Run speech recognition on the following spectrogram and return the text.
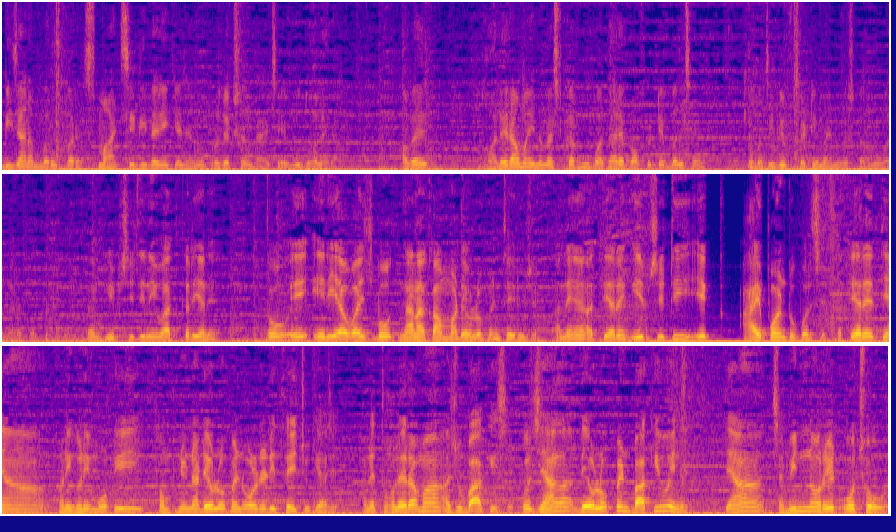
બીજા નંબર ઉપર સ્માર્ટ સિટી તરીકે જેનું પ્રોજેક્શન થાય છે એવું ધોલેરા. હવે ધોલેરામાં ઇન્વેસ્ટ કરવું વધારે પ્રોફિટેબલ છે. કે પછી ગિફ્ટ સિટીમાં ઇન્વેસ્ટ કરવું વધારે પ્રોફિટેબલ ગિફ્ટ સિટીની વાત કરીએ ને, તો એ એરિયા વાઇઝ બહુ નાના કામમાં ડેવલપમેન્ટ થઈ રહ્યું છે. અને અત્યારે ગિફ્ટ સિટી એક હાઈ પોઈન્ટ ઉપર છે. અત્યારે ત્યાં ઘણી ઘણી મોટી કંપનીના ડેવલપમેન્ટ ઓલરેડી થઈ ચૂક્યા છે. અને ધોલેરામાં હજુ બાકી છે. તો જ્યાં ડેવલપમેન્ટ બાકી હોય ને, ત્યાં જમીનનો રેટ ઓછો હોય.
